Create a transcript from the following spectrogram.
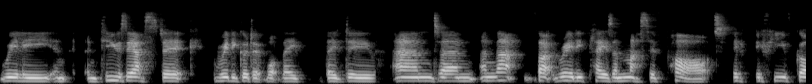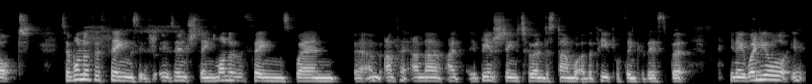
really enthusiastic, really good at what they they do, and um, and that that really plays a massive part if if you've got so one of the things it's, interesting. One of the things when um, I think, and I, it'd be interesting to understand what other people think of this, but you know, when you're if,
